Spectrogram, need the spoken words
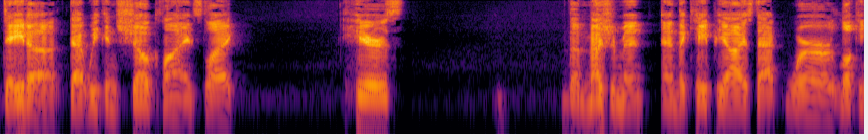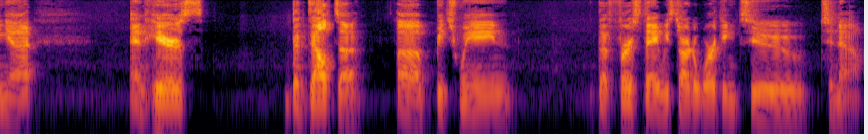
data that we can show clients like here's the measurement and the KPIs that we're looking at and here's the delta uh, between the first day we started working to to now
